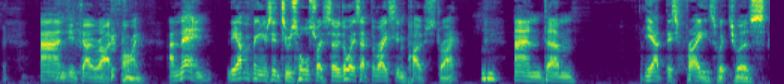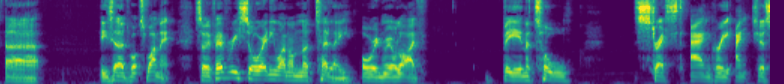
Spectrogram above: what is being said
and you'd go, right, fine. And then the other thing he was into was horse race. So he'd always had the racing post, right? And um, he had this phrase, which was, uh, he's heard what's won it. So if ever he saw anyone on the telly or in real life being at all stressed, angry, anxious,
